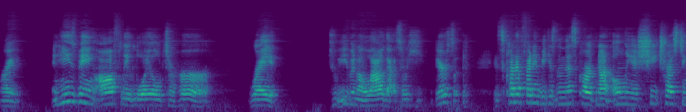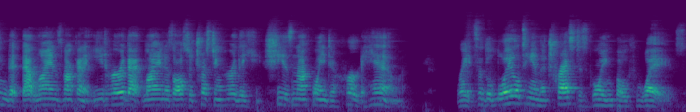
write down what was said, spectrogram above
Right? And he's being awfully loyal to her, right? To even allow that. So he, there's it's kind of funny because in this card, not only is she trusting that that lion's not going to eat her, that lion is also trusting her that he, she is not going to hurt him, right? So the loyalty and the trust is going both ways.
